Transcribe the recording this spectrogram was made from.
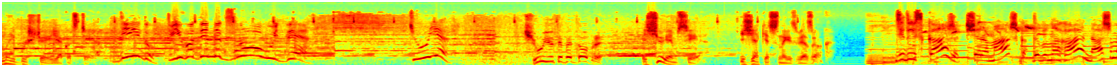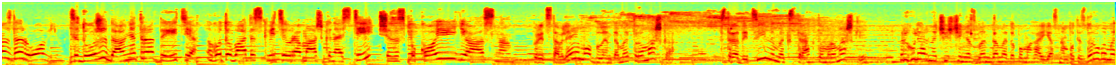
найвищої якості. Діду, твій годинник знову йде. Чуєш? Чую тебе добре. UMC. якісний зв'язок. Дідусь каже, що ромашка допомагає нашому здоров'ю. Це дуже давня традиція. Готувати з квітів ромашки настій, що заспокоює ясно. Представляємо блендамет ромашка з традиційним екстрактом ромашки. Регулярне чищення з блендами допомагає яснам бути здоровими,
